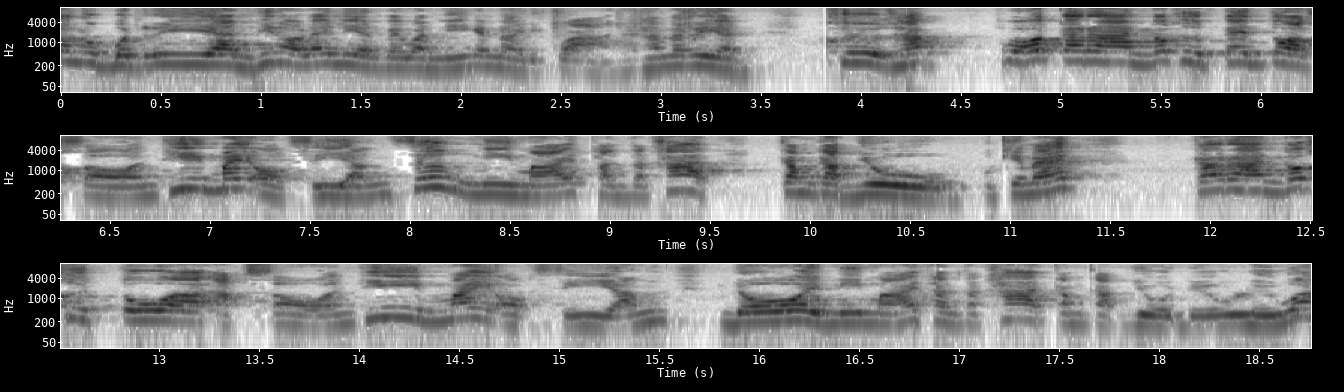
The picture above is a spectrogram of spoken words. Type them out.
สรุปบทเรียนที่เราได้เรียนไปวันนี้กันหน่อยดีกว่านะครับนักเรียนก็คือครับเขาบอกว่าการันก็คือเป็นตัวอักษรที่ไม่ออกเสียง ซึ่งมีไม้ทันตคาตกำกับอยู่ โอเคไหม การันก็คือตัวอักษรที่ไม่ออกเสียง โดยมีไม้ทันตคาตกำกับอยู่หรือหรือว่า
